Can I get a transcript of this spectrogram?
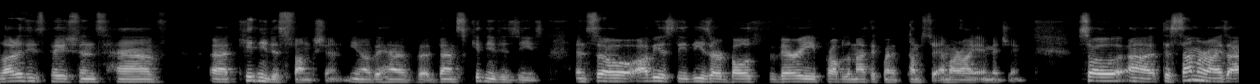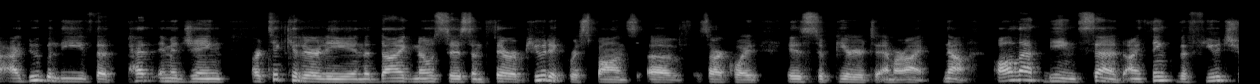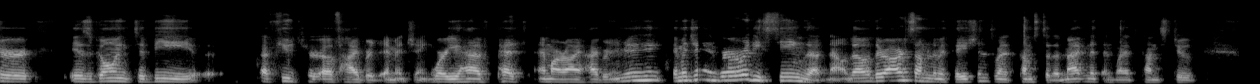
A lot of these patients have uh, kidney dysfunction. You know, they have advanced kidney disease. And so obviously these are both very problematic when it comes to MRI imaging. So uh, to summarize, I, I, do believe that PET imaging, particularly in the diagnosis and therapeutic response of sarcoid, is superior to MRI. Now, all that being said, I think the future is going to be a future of hybrid imaging where you have PET MRI hybrid imaging, and we're already seeing that now. Though there are some limitations when it comes to the magnet and when it comes to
